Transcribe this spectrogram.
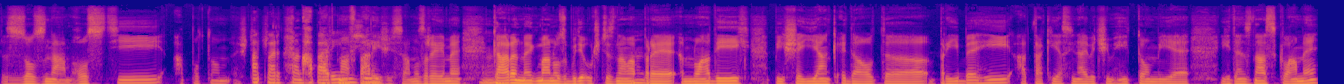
zoznám hostí a potom ešte... Apartman v Paríži. Apartman v Paríži, samozrejme. Hmm. Karen McManus bude určite známa hmm. pre pre mladých, píše Young Adult eh, príbehy a taký asi najväčším hitom je Jeden z nás klame,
